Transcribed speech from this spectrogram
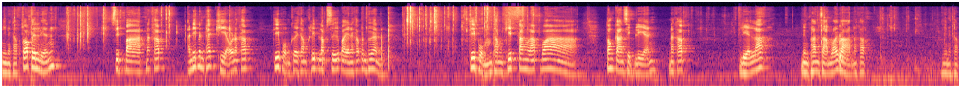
นี่นะครับ ก็เป็นเหรียญ10 บาทนะครับ อันนี้เป็นแพ็คเขียวนะครับ ที่ผมเคยทำคลิปรับซื้อไปนะครับเพื่อนๆ ที่ผมทำคลิปตั้งรับว่าต้องการ 10 เหรียญนะครับ เหรียญละ 1,300 บาทนะครับ นี่นะครับ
